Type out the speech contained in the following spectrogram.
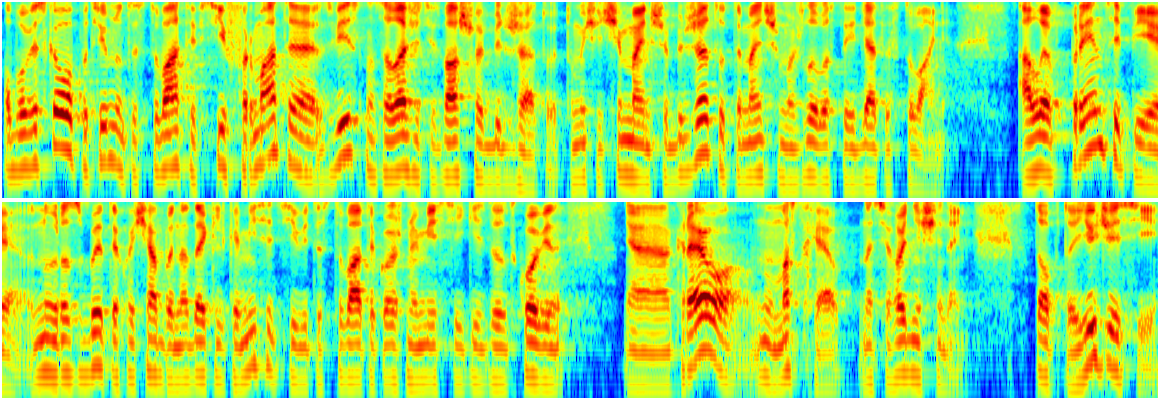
обов'язково потрібно тестувати всі формати. Звісно, залежить від вашого бюджету, тому що чим менше бюджету, тим менше можливостей для тестування. Але в принципі, ну розбити хоча б на декілька місяців і тестувати кожного місяця якісь додаткові е, крео, ну must have на сьогоднішній день. Тобто UGC,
